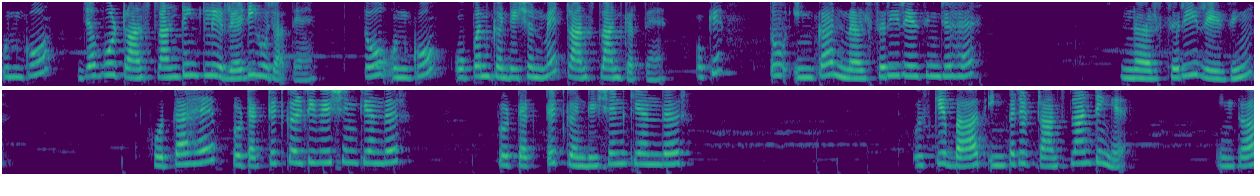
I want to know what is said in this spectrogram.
उनको जब वो ट्रांसप्लांटिंग के लिए रेडी हो जाते हैं तो उनको ओपन कंडीशन में ट्रांसप्लांट करते हैं, ओके? तो इनका नर्सरी रेजिंग जो है नर्सरी रेजिंग होता है प्रोटेक्टेड कल्टीवेशन के अंदर, प्रोटेक्टेड कंडीशन के अंदर। उसके बाद इनका जो ट्रांसप्लांटिंग है, इनका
